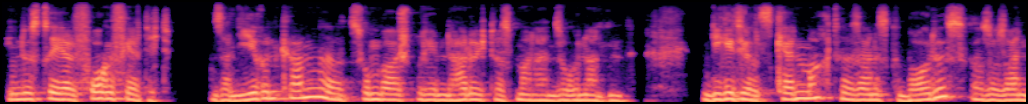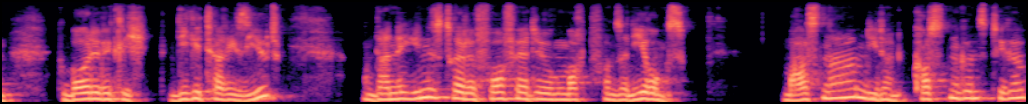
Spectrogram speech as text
industriell vorgefertigt sanieren kann, äh, zum Beispiel eben dadurch, dass man einen sogenannten Digital Scan macht äh, seines Gebäudes, also sein Gebäude wirklich digitalisiert und dann eine industrielle Vorfertigung macht von Sanierungsmaßnahmen, die dann kostengünstiger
